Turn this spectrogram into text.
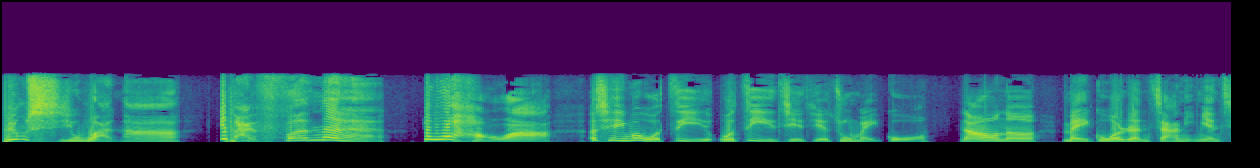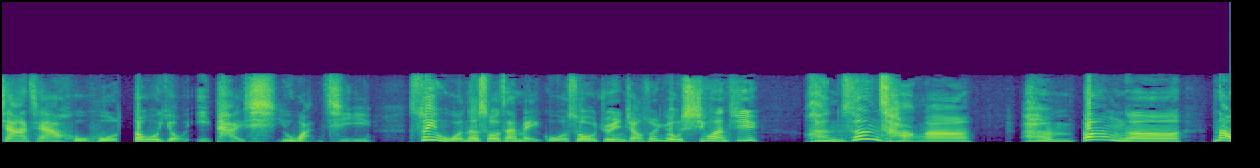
不用洗碗啊，一百分呢、多好啊！而且因为我自己，我自己姐姐住美国，然后呢，美国人家里面家家户户都有一台洗碗机，所以我那时候在美国的时候，我就跟你讲说，有洗碗机很正常啊，很棒啊。那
